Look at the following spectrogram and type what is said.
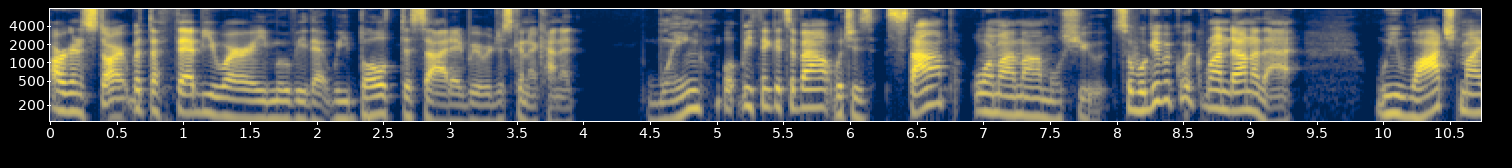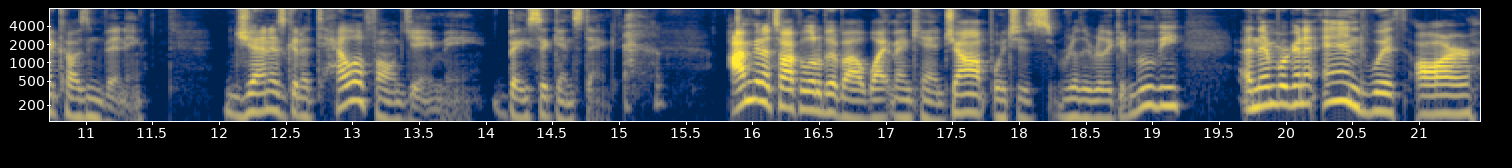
are going to start with the February movie that we both decided we were just going to kind of wing what we think it's about, which is Stop or My Mom Will Shoot. So, we'll give a quick rundown of that. We watched My Cousin Vinny. Jen is going to telephone game me Basic Instinct. I'm going to talk a little bit about White Man Can't Jump, which is really, really good movie. And then we're going to end with our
